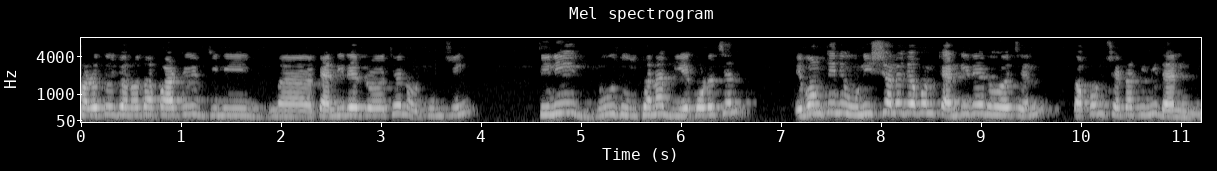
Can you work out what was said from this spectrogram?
ভারতীয় জনতা পার্টির যিনি ক্যান্ডিডেট রয়েছেন, অর্জুন সিং, তিনি দু দুইখানা বিয়ে করেছেন এবং তিনি উনিশ সালে যখন ক্যান্ডিডেট হয়েছেন, তখন সেটা তিনি দেননি।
